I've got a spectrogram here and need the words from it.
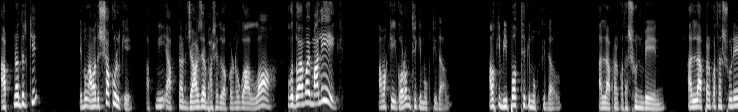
আপনাদেরকে এবং আমাদের সকলকে আপনি আপনার যার যার ভাষায় দোয়া করেন, ওগো আল্লাহ, ওগো দয়াময় মালিক, আমাকে এই গরম থেকে মুক্তি দাও, আমাকে বিপদ থেকে মুক্তি দাও। আল্লাহ আপনার কথা শুনবেন, আল্লাহ আপনার কথা শুনে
